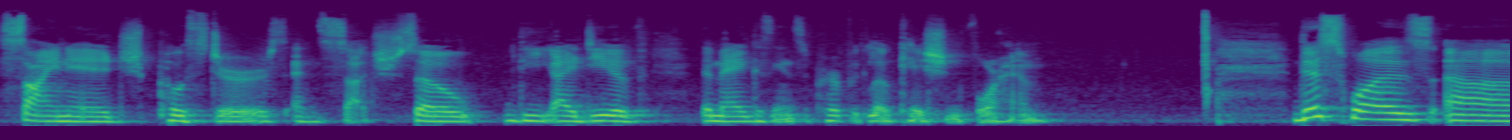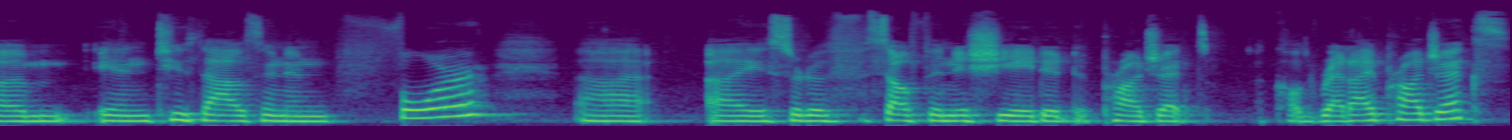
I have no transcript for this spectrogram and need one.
signage, posters, and such. So the idea of the magazine is a perfect location for him. This was um, in 2004, uh, a sort of self-initiated project called Red Eye Projects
